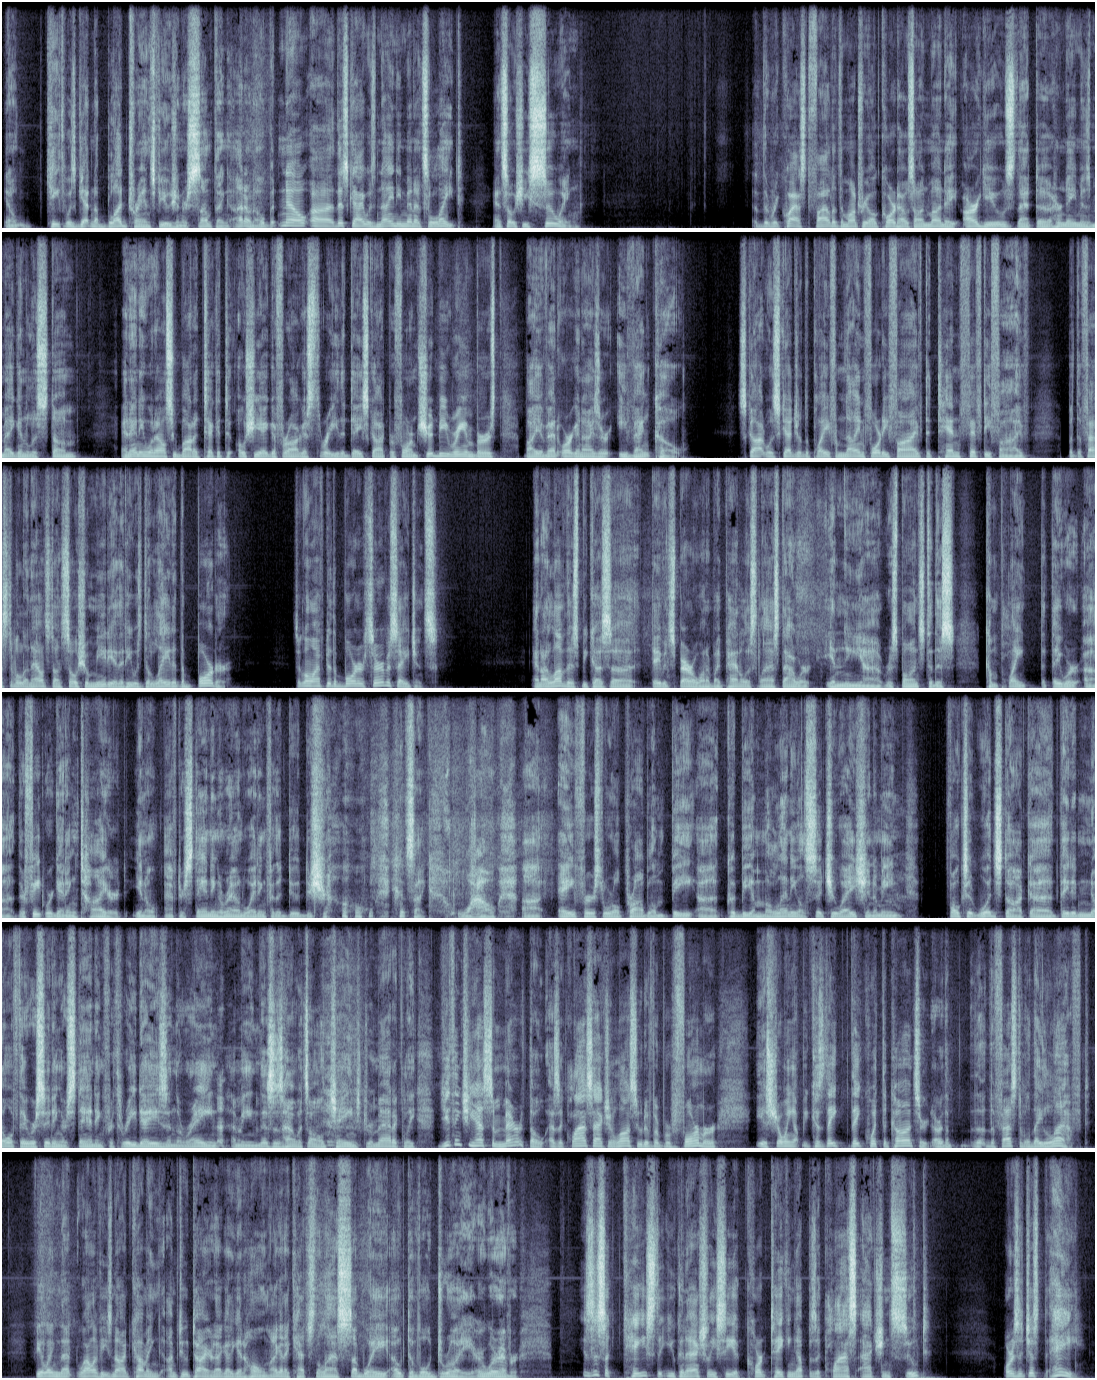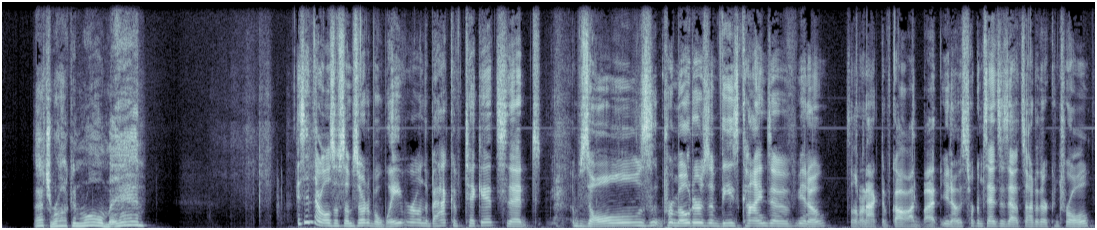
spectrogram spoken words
You know, Keith was getting a blood transfusion or something. I don't know. But no, uh, this guy was 90 minutes late. And so she's suing. The request filed at the Montreal courthouse on Monday argues that uh, her name is Megan Lestum, and anyone else who bought a ticket to Osheaga for August 3, the day Scott performed, should be reimbursed by event organizer evenko. Scott was scheduled to play from 9:45 to 10:55, but the festival announced on social media that he was delayed at the border. So go after the border service agents. And I love this because uh, David Sparrow, one of my panelists last hour, in the uh, response to this complaint that they were uh, their feet were getting tired, you know, after standing around waiting for the dude to show. it's like, wow. Uh, a first world problem. B uh, could be a millennial situation. I mean, folks at Woodstock, uh, they didn't know if they were sitting or standing for three days in the rain. I mean, this is how it's all changed dramatically. Do you think she has some merit, though, as a class action lawsuit if a performer is showing up because they, they quit the concert or the, the, the festival? They left. Feeling that, well, if he's not coming, I'm too tired. I got to get home. I got to catch the last subway out to Vaudreuil or wherever. Is this a case that you can actually see a court taking up as a class action suit? Or is it just, hey, that's rock and roll, man. Isn't there also some sort of a waiver on the back of tickets that absolves promoters of these kinds of, you know, it's not an act of God, but, you know, circumstances outside of their control?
